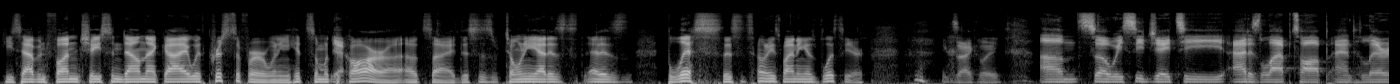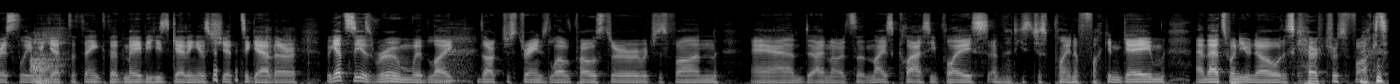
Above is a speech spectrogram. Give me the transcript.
he's having fun chasing down that guy with Christopher when he hits him with Yeah. the car uh, outside. This is Tony at his at his bliss. This is Tony's finding his bliss here. exactly. Um, so we see JT at his laptop, and hilariously, we get to think that maybe he's getting his shit together. We get to see his room with like Doctor Strangelove poster, which is fun. And I know it's a nice, classy place, and then he's just playing a fucking game, and that's when you know this character's fucked.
